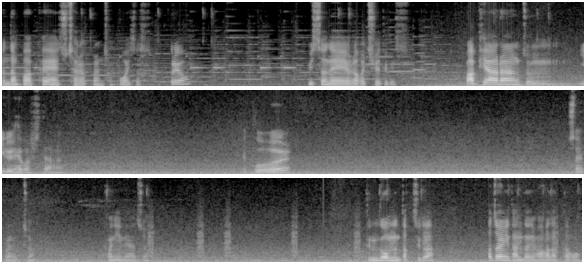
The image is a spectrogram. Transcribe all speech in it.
전당포 앞에 주차를 할 거란 첩보가 있었어. 그래요? 윗선에 연락을 취해두겠어. 마피아랑 좀 일을 해봅시다. 개꿀. 주차 위반했죠? 견인해야죠. 근거 없는 딱지가 사장이 단단히 화가 났다고?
